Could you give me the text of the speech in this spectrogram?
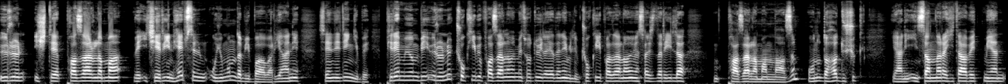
ürün, işte pazarlama ve içeriğin hepsinin uyumunda bir bağ var. Yani senin dediğin gibi premium bir ürünü çok iyi bir pazarlama metoduyla ya da ne bileyim çok iyi pazarlama mesajlarıyla pazarlaman lazım. Onu daha düşük Yani insanlara hitap etmeyen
